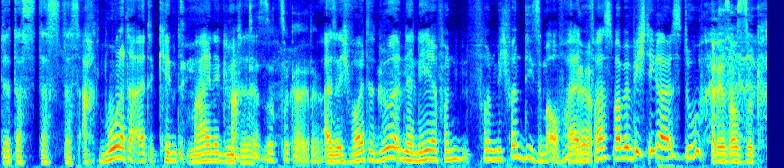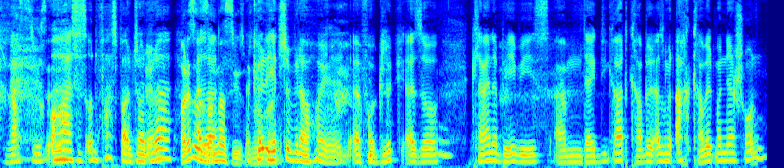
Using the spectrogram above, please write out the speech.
das, das, das acht Monate alte Kind, meine Güte. Ach, das ist so zu geil, ne? Also ich wollte nur in der Nähe von, von mich von diesem aufhalten. Ja. Fast war mir wichtiger als du. Ja, der ist auch so krass süß. Ey. Oh, es ist unfassbar, John, ja. oder? Aber das ist also, besonders süß. Da könnte ich jetzt schon wieder heulen, äh, vor Glück. Also kleine Babys, ähm, der, die gerade krabbelt, also mit acht krabbelt man ja schon.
